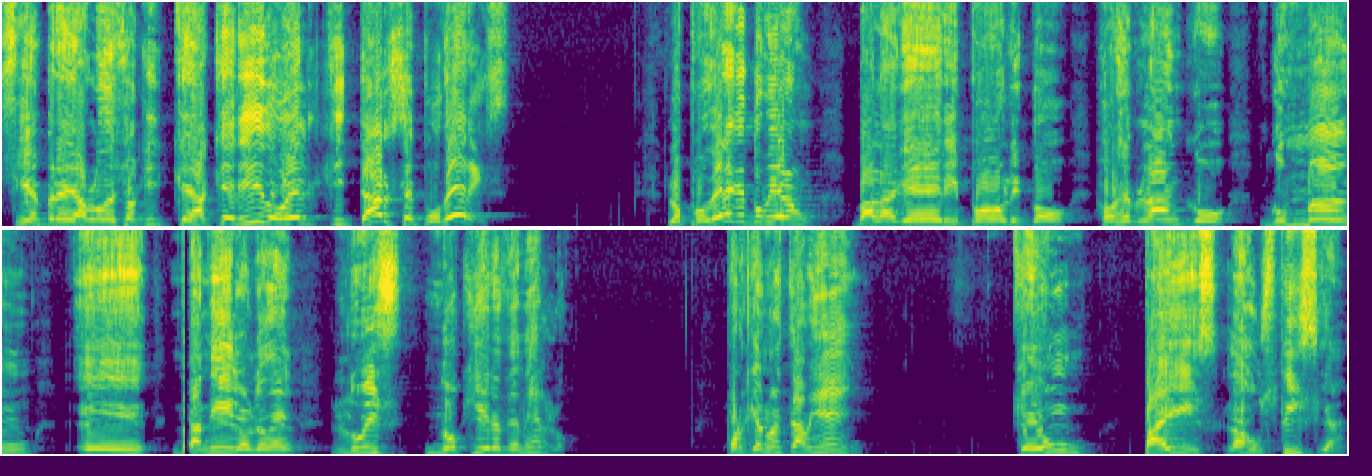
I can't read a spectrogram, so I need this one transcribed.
siempre hablo de eso aquí, que ha querido él quitarse poderes. Los poderes que tuvieron Balaguer, Hipólito, Jorge Blanco, Guzmán, eh, Danilo, Leonel, Luis no quiere tenerlo. Porque no está bien que un país, la justicia,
